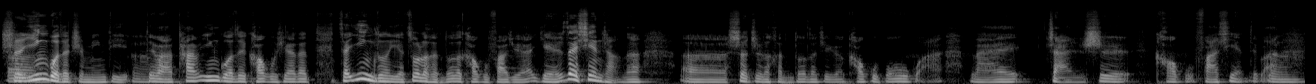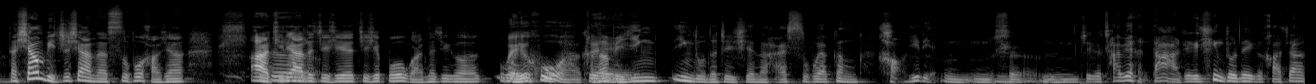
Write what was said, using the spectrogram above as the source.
是嗯英国的殖民地，嗯对吧？他们英国的考古学家在在印度呢也做了很多的考古发掘，也是在现场呢，呃，设置了很多的这个考古博物馆来展示考古发现，对吧？嗯，但相比之下呢，似乎好像阿尔及利亚的这些这些博物馆的这个维护护啊可能比英印印度的这些呢，还似乎要更好一点。嗯嗯是嗯嗯，这个差别很大。这个印度那个好像，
